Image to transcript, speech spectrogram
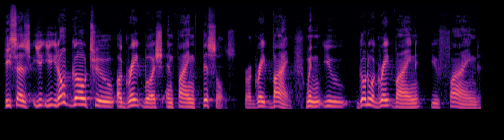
He says, you, you don't go to a grape bush and find thistles or a grapevine. When you go to a grapevine, you find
